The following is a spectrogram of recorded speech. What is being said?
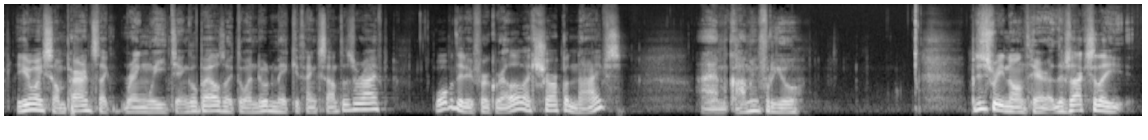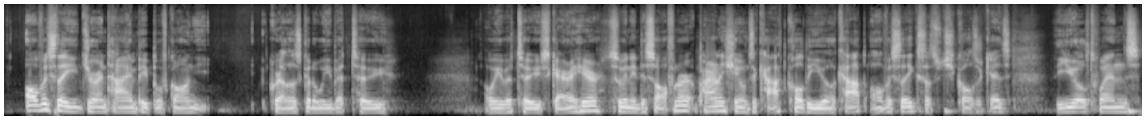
Like, you know why some parents like ring wee jingle bells out the window to make you think Santa's arrived? What would they do for a gorilla? Like sharpen knives? I'm coming for you. But just reading on here, there's actually obviously during time people have gone Gorilla's got a wee bit too a wee bit too scary here, so we need to soften her. Apparently, she owns a cat called the Yule Cat, obviously, because that's what she calls her kids. The Yule twins,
